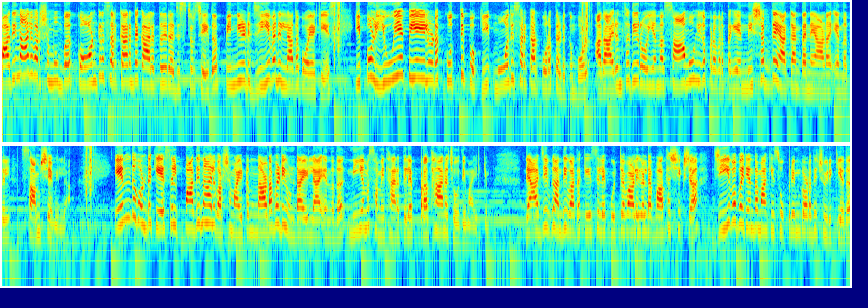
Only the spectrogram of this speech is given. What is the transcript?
പതിനാല് വർഷം മുമ്പ് കോൺഗ്രസ് സർക്കാരിന്റെ കാലത്ത് രജിസ്റ്റർ ചെയ്ത് പിന്നീട് ജീവനില്ലാതെ പോയ കേസ് ഇപ്പോൾ യു എ പി എയിലൂടെ കുത്തിപ്പൊക്കി മോദി സർക്കാർ പുറത്തെടുക്കുമ്പോൾ അത് അരുന്ധതി റോയ് എന്ന സാമൂഹിക പ്രവർത്തകയെ നിശബ്ദയാക്കാൻ തന്നെയാണ് എന്നതിൽ സംശയമില്ല. എന്തുകൊണ്ട് കേസിൽ പതിനാല് വർഷമായിട്ടും നടപടി ഉണ്ടായില്ല എന്നത് നിയമ സംവിധാനത്തിലെ പ്രധാന ചോദ്യമായിരിക്കും. രാജീവ് ഗാന്ധി വധക്കേസിലെ കുറ്റവാളികളുടെ വധശിക്ഷ ജീവപര്യന്തമാക്കി സുപ്രീം കോടതി ചുരുക്കിയത്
